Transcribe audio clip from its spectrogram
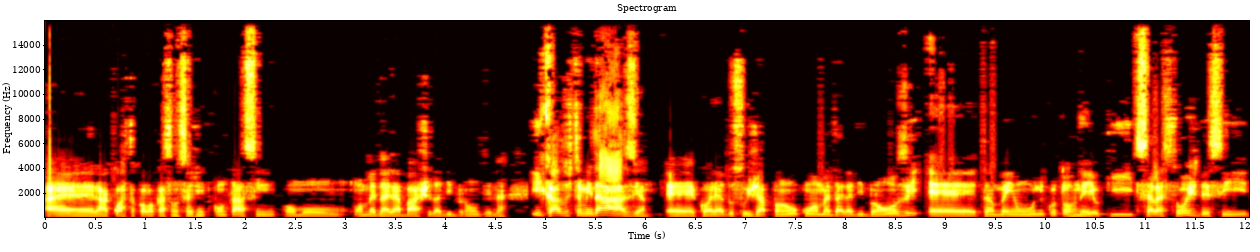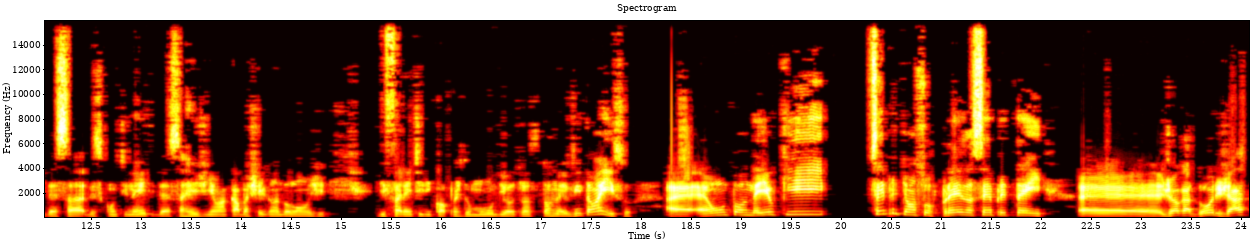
é, a quarta colocação, se a gente contar assim como uma medalha abaixo da de bronze, né? E casos também da Ásia, é, Coreia do Sul e Japão com a medalha de bronze, é também um único torneio que seleções desse, dessa, desse continente, dessa região, acaba chegando longe, diferente de Copas do Mundo e outros torneios. Então é isso. É, é um torneio que sempre tem uma surpresa, sempre tem é, jogadores, já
